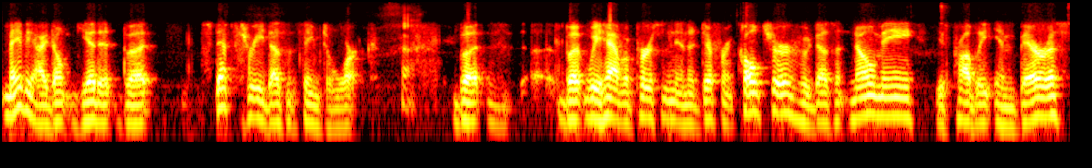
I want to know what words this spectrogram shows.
maybe I don't get it, but step three doesn't seem to work. But but we have a person in a different culture who doesn't know me. He's probably embarrassed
